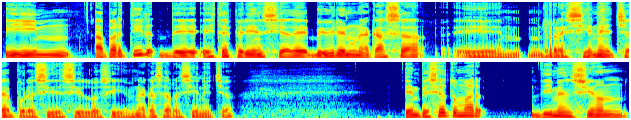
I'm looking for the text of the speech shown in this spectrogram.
Y mm, a partir de esta experiencia de vivir en una casa eh, recién hecha, por así decirlo, sí, una casa recién hecha, empecé a tomar dimensión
